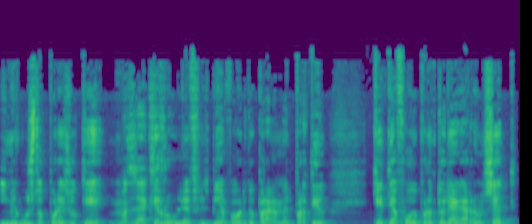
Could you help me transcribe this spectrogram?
y me gusta por eso que, más allá de que Rublev es bien favorito para ganar el partido, que Tiafoe de pronto le agarre un set,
